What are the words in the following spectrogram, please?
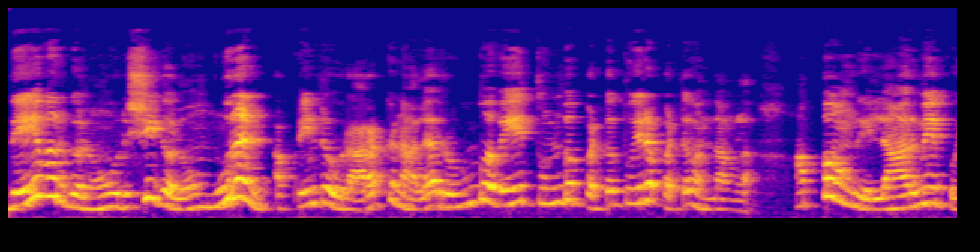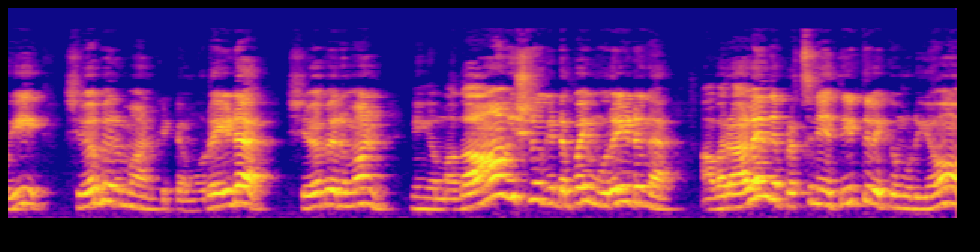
தேவர்களும் ரிஷிகளும் முரண் அப்படின்ற ஒரு அரக்கனால ரொம்பவே துன்பப்பட்டு துயரப்பட்டு வந்தாங்களாம். அப்ப அவங்க எல்லாருமே போய் சிவபெருமான் கிட்ட முறையிட சிவபெருமான் நீங்க மகாவிஷ்ணு கிட்ட போய் முறையிடுங்க. அவரால இந்த பிரச்சனையை தீர்த்து வைக்க முடியும்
